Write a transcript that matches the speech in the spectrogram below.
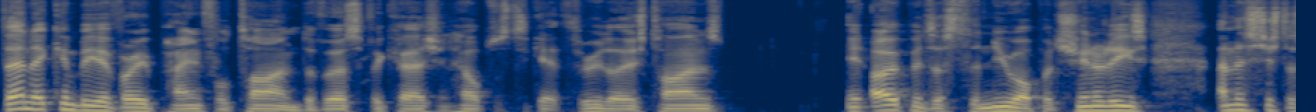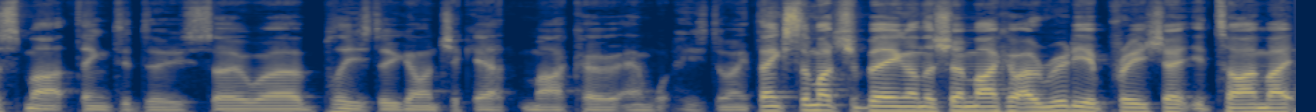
then it can be a very painful time. Diversification helps us to get through those times it opens us to new opportunities and it's just a smart thing to do so uh, please do go and check out marco and what he's doing thanks so much for being on the show marco i really appreciate your time mate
